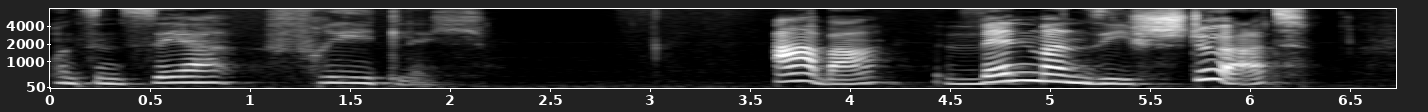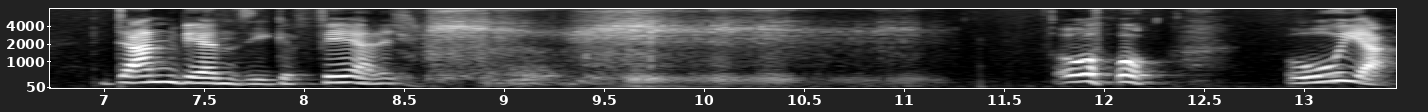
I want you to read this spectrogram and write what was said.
und sind sehr friedlich. Aber wenn man sie stört, dann werden sie gefährlich. Oh, oh ja.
